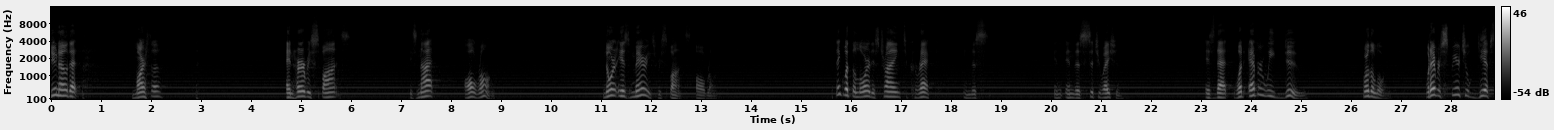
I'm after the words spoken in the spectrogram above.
Do you know that Martha and her response is not all wrong? Nor is Mary's response all wrong. I think what the Lord is trying to correct in this, in, in this situation is that whatever we do for the Lord, whatever spiritual gifts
